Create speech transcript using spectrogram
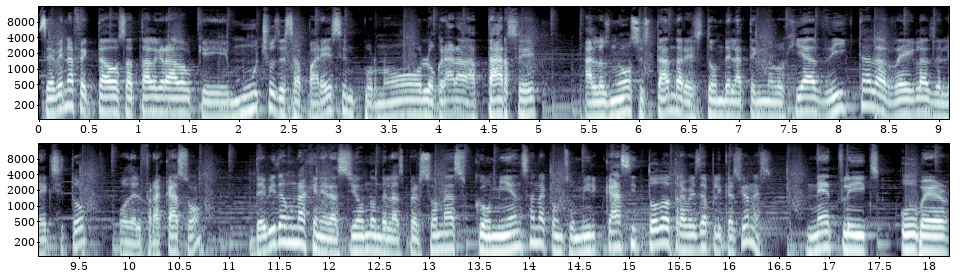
se ven afectados a tal grado que muchos desaparecen por no lograr adaptarse a los nuevos estándares donde la tecnología dicta las reglas del éxito o del fracaso, debido a una generación donde las personas comienzan a consumir casi todo a través de aplicaciones. Netflix, Uber,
